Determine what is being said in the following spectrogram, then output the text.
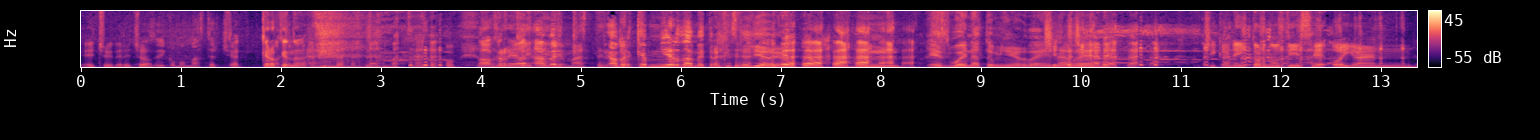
hecho y derecho. Así como Masterchef. O sea, creo que no. No, creo que- reality a, ver, de Master a ver qué mierda me trajiste el día de hoy. Mm, es buena tu mierda. Chi- Chicane- Chicanator nos dice, oigan,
